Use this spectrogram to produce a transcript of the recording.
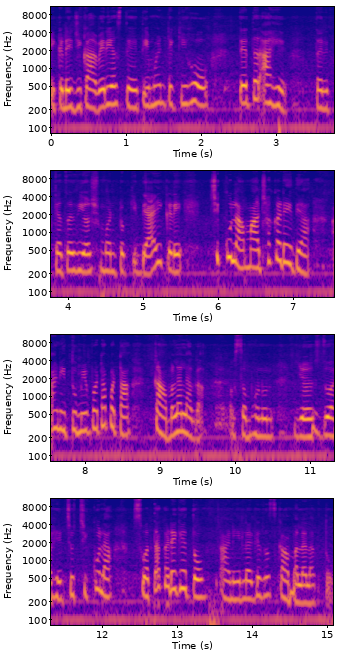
इकडे जी कावेरी असते ती म्हणते की हो ते तर आहे. तर इतक्याचं यश म्हणतो की द्या इकडे. चिकूला माझ्याकडे द्या. आणि तुम्ही पटापटा कामाला लागा. असं म्हणून यश जो आहे तो चिकूला स्वतःकडे घेतो आणि लगेचच कामाला लागतो.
